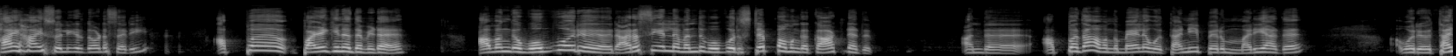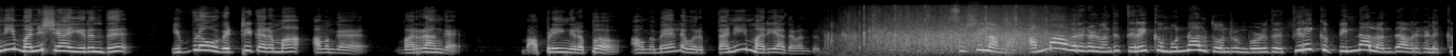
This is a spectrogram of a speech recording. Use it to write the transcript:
ஹாய் ஹாய் சொல்லிக்கிறதோட சரி. அப்போ பழகினதை விட அவங்க ஒவ்வொரு அரசியலில் வந்து ஒவ்வொரு ஸ்டெப் அவங்க காட்டினது. அந்த அப்போ தான் அவங்க மேலே ஒரு தனி பெரும் மரியாதை ஒரு தனி மனுஷாக இருந்து இவ்வளோ வெற்றிகரமாக அவங்க வர்றாங்க. அப்படிங்கிறப்போ அவங்க மேலே ஒரு தனி மரியாதை வந்தது. சுஷீலா அம்மா அம்மா அவர்கள் வந்து திரைக்கு முன்னால் தோன்றும் பொழுது திரைக்கு பின்னால் வந்து அவர்களுக்கு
